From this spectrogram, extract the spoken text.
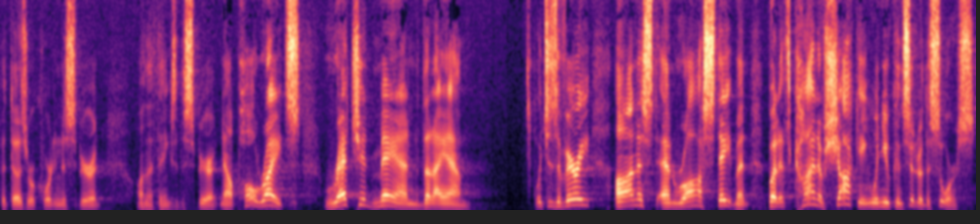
but those who are according to the Spirit on the things of the Spirit. Now, Paul writes, Wretched man that I am, which is a very honest and raw statement, but it's kind of shocking when you consider the source.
